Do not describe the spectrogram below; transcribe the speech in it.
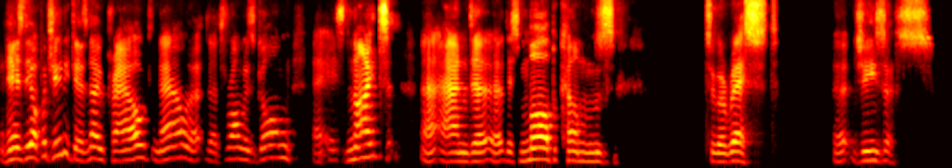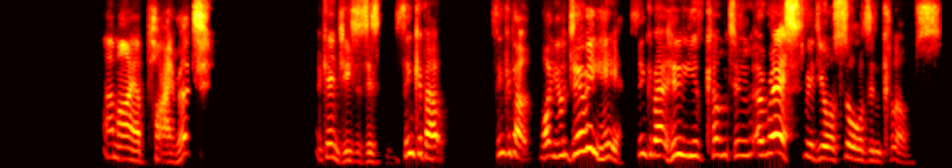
And here's the opportunity. There's no crowd now. The throng is gone. Uh, it's night, uh, and uh, this mob comes to arrest Jesus. Am I a pirate? Again, Jesus says, think about think about what you're doing here. Think about who you've come to arrest with your swords and clubs.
